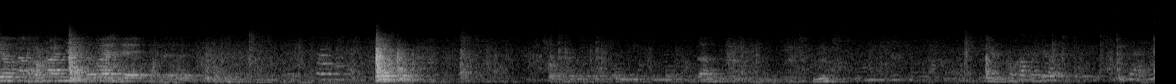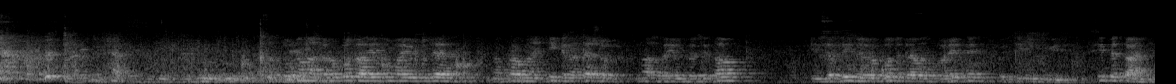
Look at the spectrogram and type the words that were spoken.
Є одне питання, давайте. е, да? Наступна наша робота, я думаю, буде направлена тільки на те, щоб наш район процвітав. І для роботи треба створити постійні комісії. Всі питання,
